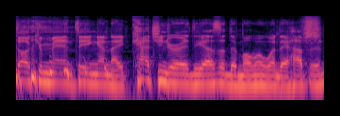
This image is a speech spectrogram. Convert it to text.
documenting and like catching your ideas at the moment when they happen.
